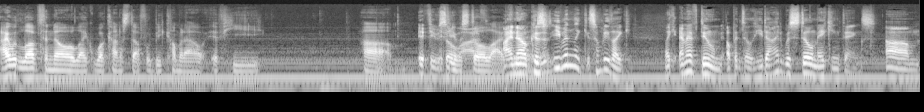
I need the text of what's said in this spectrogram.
I would love to know like what kind of stuff would be coming out if he, um, If he was, still, alive. still alive. I know, because even like somebody like like MF Doom up until he died was still making things. Um,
